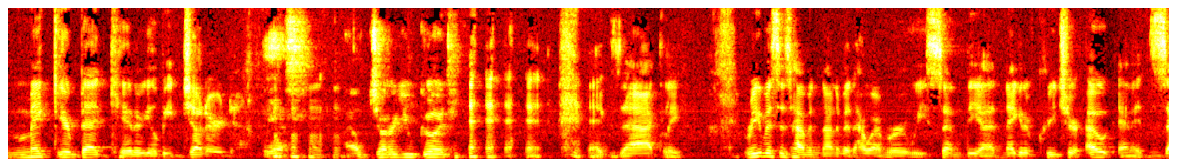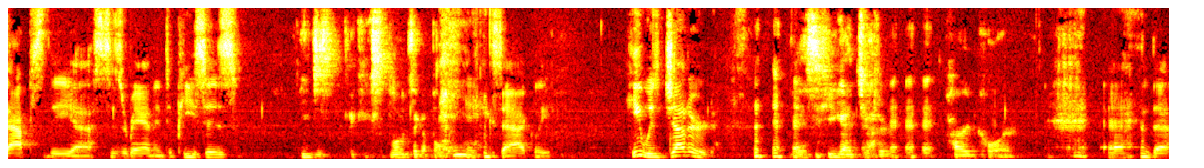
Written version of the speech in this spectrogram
Make your bed, kid, or you'll be juddered. yes, I'll judder you good. exactly. Rebis is having none of it, however. We send the uh, negative creature out, and it zaps the uh, scissor man into pieces. He just like, explodes like a balloon. exactly. He was juttered. yes, he got juttered hardcore. and uh,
